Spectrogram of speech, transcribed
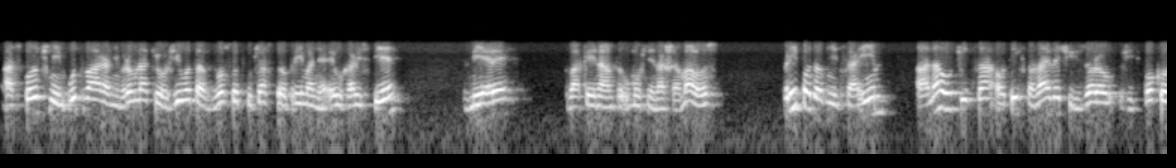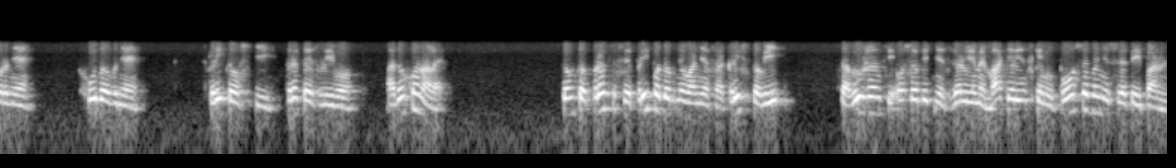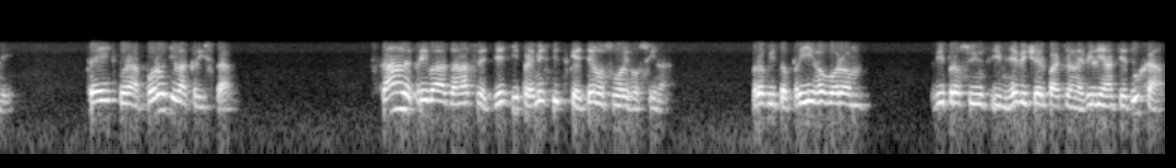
a spoločným utváraním rovnakého života v dôsledku častého príjmania Eucharistie v miere, v akej nám to umožňuje naša malosť, pripodobniť sa im a naučiť sa o týchto najväčších vzorov žiť pokorne, chudobne, skrytosti, trpezlivo a dokonale. V tomto procese pripodobňovania sa Kristovi sa v Ruženci osobitne zverujeme materinskému pôsobeniu Svetej Panny, tej, ktorá porodila Krista. Stále privádza na svet deti pre mystické telo svojho syna. Robí to príhovorom, vyprosujúc im nevyčerpateľné vyliantie ducha.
